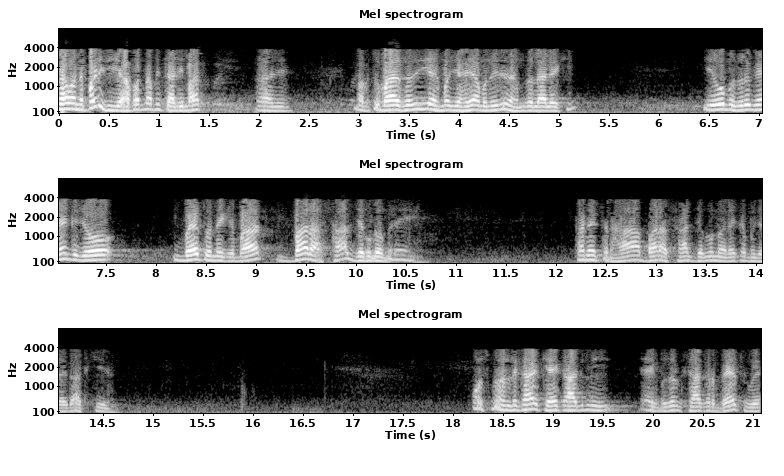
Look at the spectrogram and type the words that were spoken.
صاحب نے پڑھی تھی یہاں پر اپنی تعلیمات۔ ہاں جی مکتوبات صدی ہے منیر رحمد اللہ علیہ کی۔ یہ وہ بزرگ ہیں کہ جو بیت ہونے کے بعد بارہ سال جنگلوں میں رہے ہیں۔ فن تنہا بارہ سال جنگلوں میں رہ کر مجاہدات کیے اس میں لکھا ہے کہ ایک آدمی، ایک بزرگ سے آ کر بیت ہوئے۔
